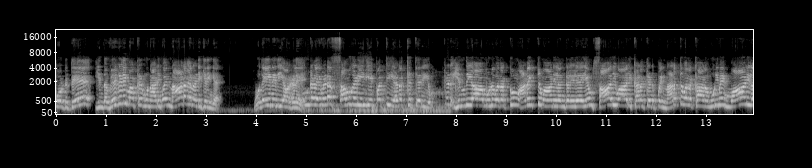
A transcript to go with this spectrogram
போட்டுட்டு இந்த வெகுளி மக்கள் முன்னாடி போய் நாடகம் நடிக்கிறீங்க. உதயநிதி அவர்களே உங்களை விட சமூக நீதியை பற்றி எனக்கு தெரியும். இந்தியா முழுவதற்கும் அனைத்து மாநிலங்களிலேயும் சாதிவாரி கணக்கெடுப்பை நடத்துவதற்கான உரிமை மாநில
